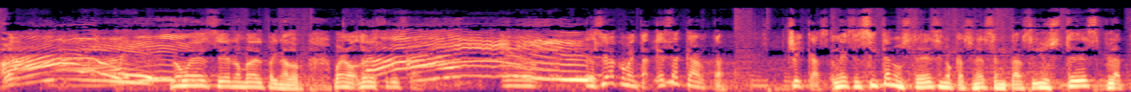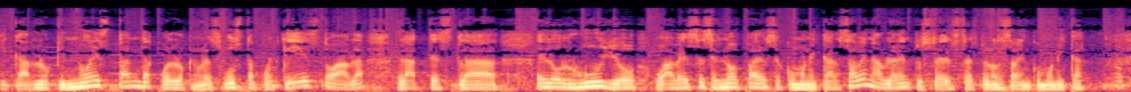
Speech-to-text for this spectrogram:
¡Ay! No voy a decir el nombre del peinador. Bueno, del estilista. Eh, les voy a comentar, esa carta, chicas, necesitan ustedes en ocasiones sentarse y ustedes platicar lo que no están de acuerdo, lo que no les gusta, porque esto habla la, la- el orgullo o a veces el no poderse comunicar. Saben hablar entre ustedes tres, pero no se saben comunicar. Ok.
